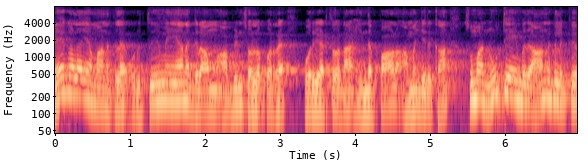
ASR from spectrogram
மேகாலயா மாநிலத்தில் ஒரு தூய்மையான கிராமம் அப்படின்னு சொல்லப்படுற ஒரு இடத்துல தான் இந்த பாலம் அமைஞ்சிருக்கான். சுமார் நூற்றி ஐம்பது ஆண்டுகளுக்கு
